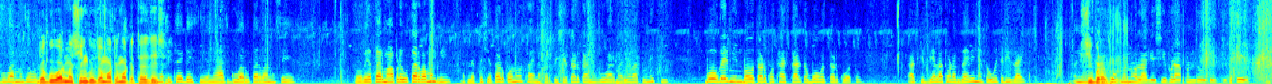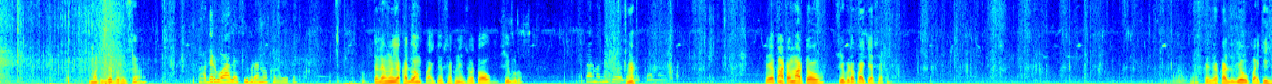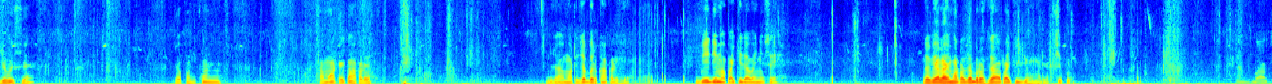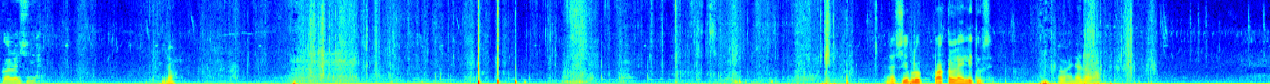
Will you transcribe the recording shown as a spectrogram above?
ગુવારમાં જવો જો ગુવારમાં શીંગું જો મોટે મોટે થઈ મોટી છે થઈ ગઈ છે અને આજ ગુવાર ઉતારવાનું છે તો હવે આપણે ઉતારવા માંડવી એટલે પછી તડકો ન થાય નકર પછી તડકાનું ગુવારમાં રહેવાતું નથી બહુ ગરમી ને બહુ તડકો થાય કાલ તો બહુ જ તડકો હતો આજ કીધું વહેલા થોડાક જાવી ને તો ઉતરી જાય શીભડા તડકો ન લાગે શીભડા પણ જો છે. મોટી જબર છે. ભાદરવો હાલે શીભડા ન ખવાય એટલે. તલે હું એકાદું આમ પાક્યું છે કે નહીં? જોતો આવું શીભડું તારમાં નહીં જોવા તો આંટો મારતો આવું શીભડા પાક્યા છે કે નહીં. કે એકાદું જેવું પાકી ગયું છે. જો પણ કુણી? આ મોટી કાંકડી આ મોટી જબર કાંકડી છે. બે દીમાં પાકી જવાની છે. જો, વેલાય મોટો જબરો છે, આ પાકી ગયો અમારે એક શીપડું. બાકલ છે. જો શીપડું પાક લઈ લીધું છે હાલ્યા જાઓ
